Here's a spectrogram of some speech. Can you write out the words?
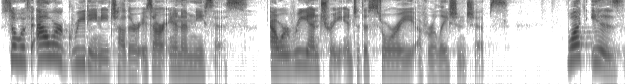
So, if our greeting each other is our anamnesis, our re entry into the story of relationships, what is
